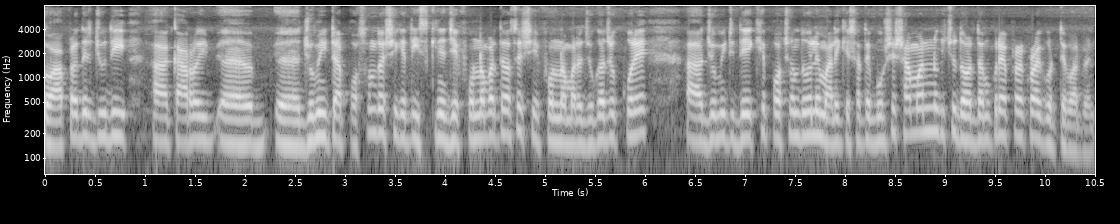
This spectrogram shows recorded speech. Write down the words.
তো আপনাদের যদি আহ, কারও এই, আহ, আহ, জমিটা পছন্দ হয় সেক্ষেত্রে স্ক্রিনে যে ফোন নাম্বার দেওয়া আছে সেই ফোন নাম্বারে যোগাযোগ করে জমিটি দেখে পছন্দ হলে মালিকের সাথে বসে সামান্য কিছু দরদাম করে আপনারা ক্রয় করতে পারবেন।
